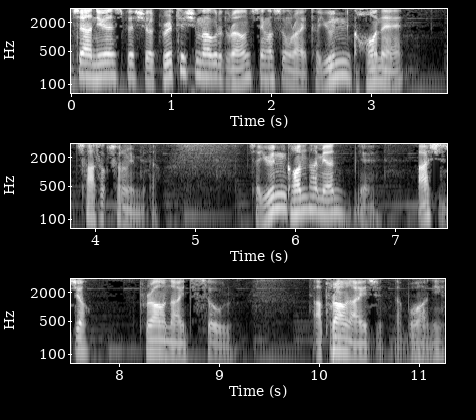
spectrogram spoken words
자, 뉴앤 스페셜 브리티시 음악으로 돌아온 싱어송라이터 윤건의 자석처럼입니다. 자, 윤건 하면 예, 아시죠? 브라운 아이드 소울. 아, 브라운 아이즈. 나 뭐하니?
